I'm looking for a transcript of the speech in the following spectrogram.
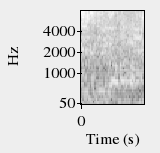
Let's.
